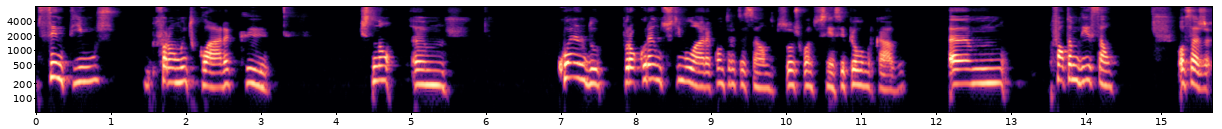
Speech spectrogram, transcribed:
sentimos de forma muito clara que isto não. Um, quando procuramos estimular a contratação de pessoas com deficiência pelo mercado, um, falta mediação. Ou seja,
